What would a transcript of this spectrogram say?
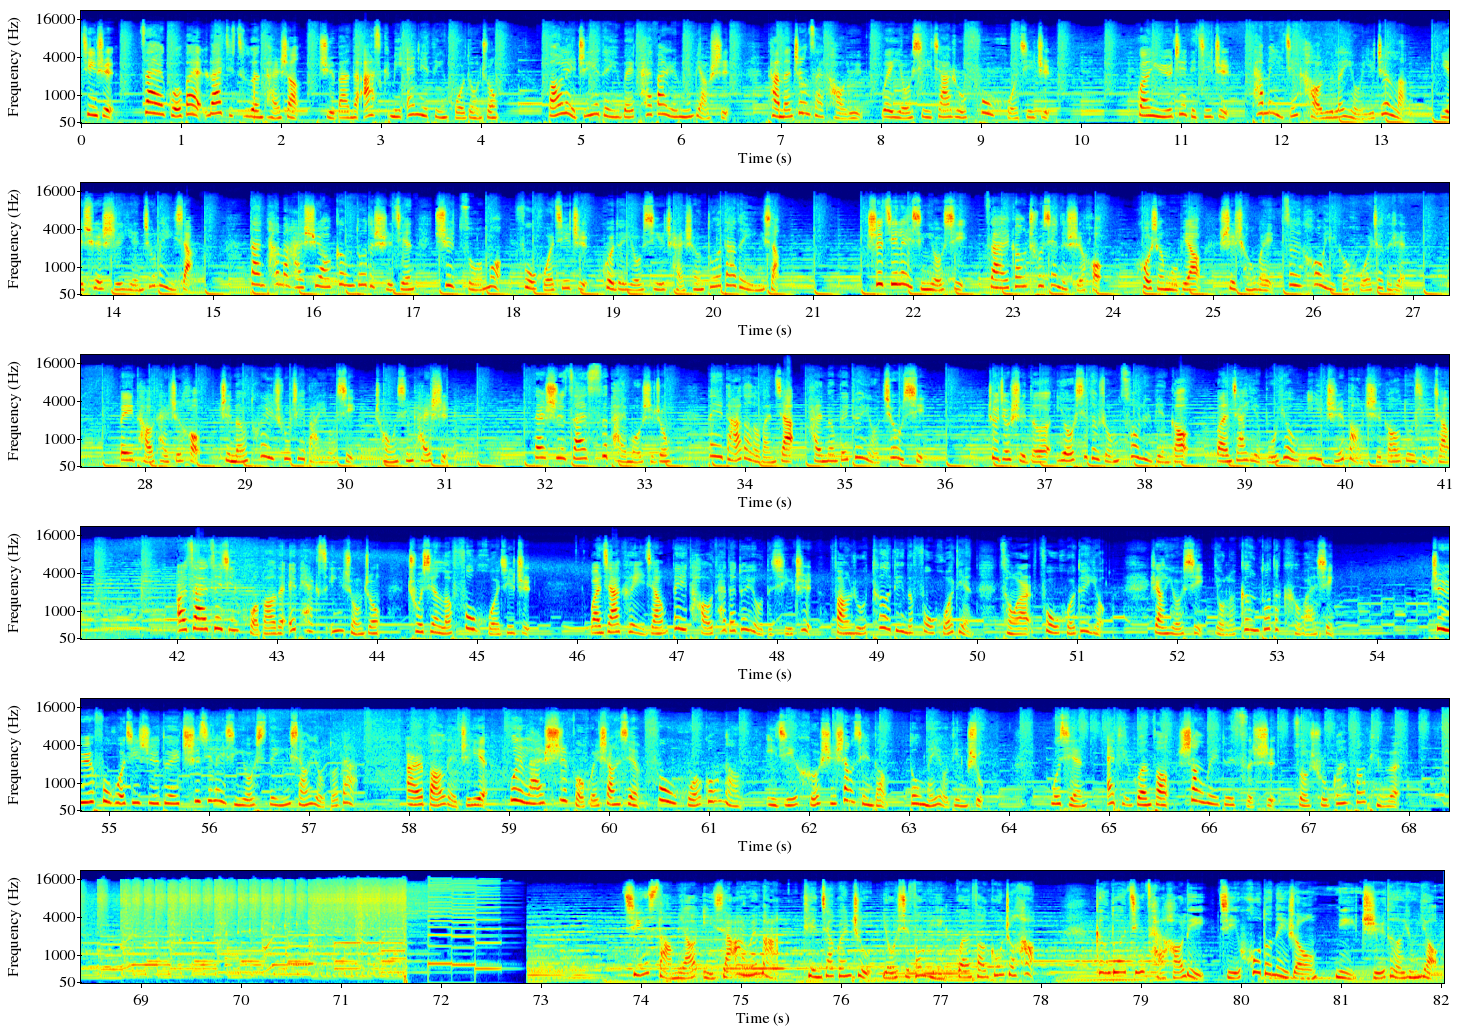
近日，在国外 Reddit 论坛上举办的 Ask Me Anything 活动中，堡垒之夜的一位开发人员表示，他们正在考虑为游戏加入复活机制。关于这个机制，他们已经考虑了有一阵了，也确实研究了一下，但他们还需要更多的时间去琢磨复活机制会对游戏产生多大的影响。吃鸡类型游戏在刚出现的时候，获胜目标是成为最后一个活着的人。被淘汰之后，只能退出这把游戏，重新开始。但是在四排模式中，被打倒的玩家还能被队友救起，这就使得游戏的容错率变高，玩家也不用一直保持高度紧张。而在最近火爆的 Apex 英雄中，出现了复活机制，玩家可以将被淘汰的队友的旗帜放入特定的复活点，从而复活队友，让游戏有了更多的可玩性。至于复活机制对吃鸡类型游戏的影响有多大，而堡垒之夜未来是否会上线复活功能，以及何时上线等都没有定数。目前，Epic 官方尚未对此事做出官方评论。请扫描以下二维码，添加关注“游戏风云”官方公众号，更多精彩好礼及互动内容，你值得拥有。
